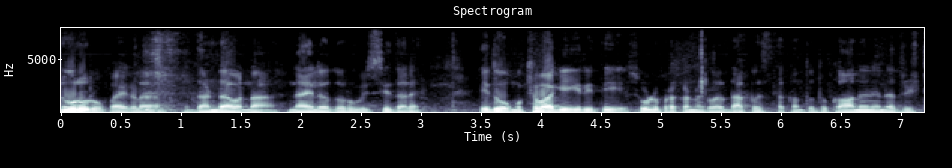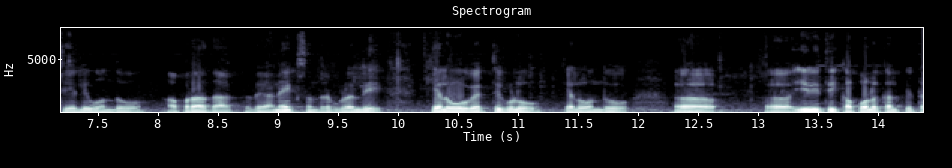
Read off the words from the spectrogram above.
ನೂರು ರೂಪಾಯಿಗಳ ದಂಡವನ್ನು ನ್ಯಾಯಾಲಯದವರು ವಿಧಿಸಿದ್ದಾರೆ. ಇದು ಮುಖ್ಯವಾಗಿ ಈ ರೀತಿ ಸುಳ್ಳು ಪ್ರಕರಣಗಳನ್ನು ದಾಖಲಿಸ್ತಕ್ಕಂಥದ್ದು ಕಾನೂನಿನ ದೃಷ್ಟಿಯಲ್ಲಿ ಒಂದು ಅಪರಾಧ ಆಗ್ತದೆ. ಅನೇಕ ಸಂದರ್ಭಗಳಲ್ಲಿ ಕೆಲವು ವ್ಯಕ್ತಿಗಳು ಕೆಲವೊಂದು ಈ ರೀತಿ ಕಪೋಲಕಲ್ಪಿತ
